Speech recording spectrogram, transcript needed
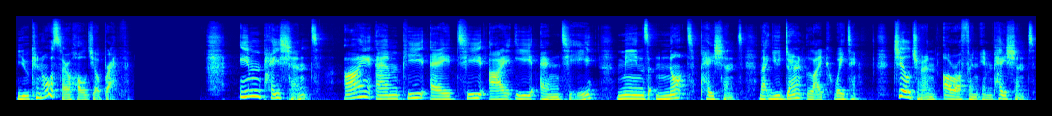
you can also hold your breath. Impatient, I M P A T I E N T, means not patient, that you don't like waiting. Children are often impatient.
